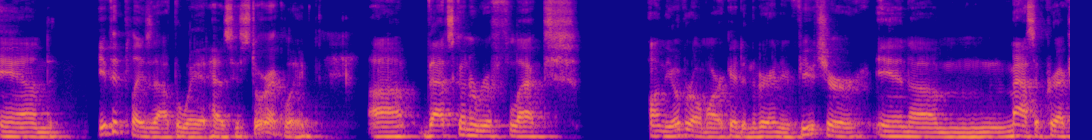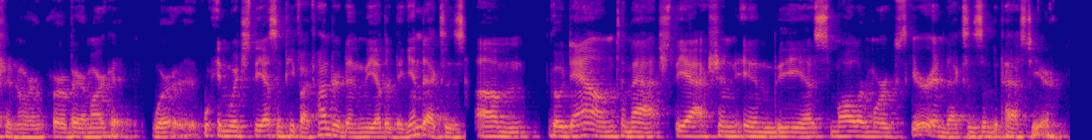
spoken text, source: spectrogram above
And if it plays out the way it has historically uh, that's going to reflect on the overall market in the very near future in um, massive correction or, or a bear market, where in which the S and P 500 and the other big indexes um, go down to match the action in the uh, smaller, more obscure indexes of the past year.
